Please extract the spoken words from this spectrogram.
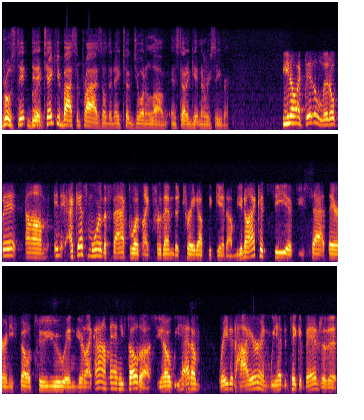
Bruce, did, did it take you by surprise though that they took Jordan Love instead of getting a receiver? You know, it did a little bit. Um, and I guess more of the fact was like for them to trade up to get him. You know, I could see if you sat there and he fell to you and you're like, ah, man, he fell to us. You know, we had him rated higher and we had to take advantage of this.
